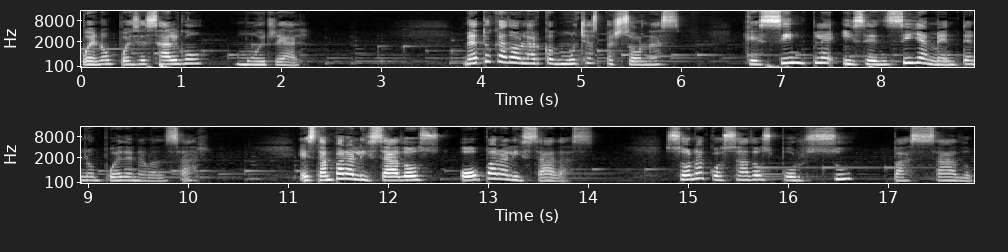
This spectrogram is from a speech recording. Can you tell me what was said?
Bueno, pues es algo muy real. Me ha tocado hablar con muchas personas que simple y sencillamente no pueden avanzar. Están paralizados o paralizadas. Son acosados por su pasado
